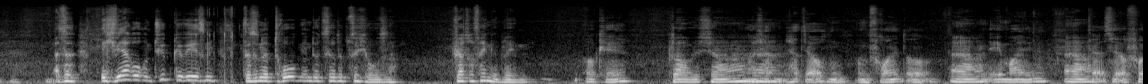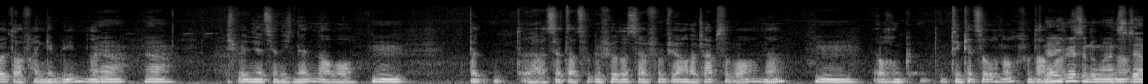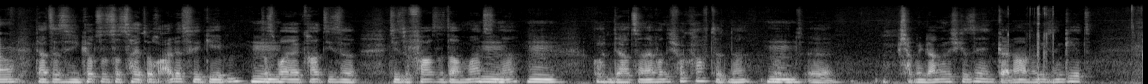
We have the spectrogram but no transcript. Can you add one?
Also ich wäre auch ein Typ gewesen für so eine drogeninduzierte Psychose. Ich wäre drauf hängen geblieben, Okay. glaube ich, ja. Na, Ich, ja. ich hatte ja auch einen, einen Freund oder Ja. einen ehemaligen, Ja. der ist ja voll drauf hängen geblieben. Ne? Ja, ja. Ich will ihn jetzt hier nicht nennen, aber Hm. da hat es ja dazu geführt, dass er fünf Jahre in der Klapse war. Ne? Hm. Auch ein, den kennst du auch noch von damals? Ja, ich weiß, was du meinst, ne? ja. Der hat sich in kürzester Zeit auch alles gegeben. Hm. Das war ja gerade diese, diese Phase damals. Hm. Ne? Hm. Und der hat es dann einfach nicht verkraftet. Ne? Hm. Und äh, ich habe ihn lange nicht gesehen. Keine Ahnung, wie es ihm geht.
